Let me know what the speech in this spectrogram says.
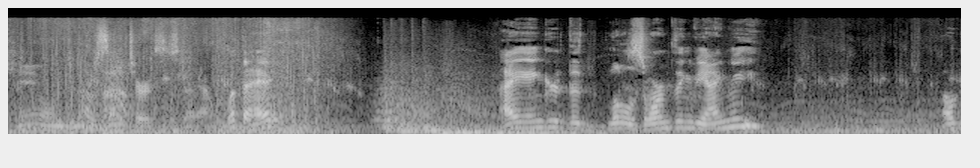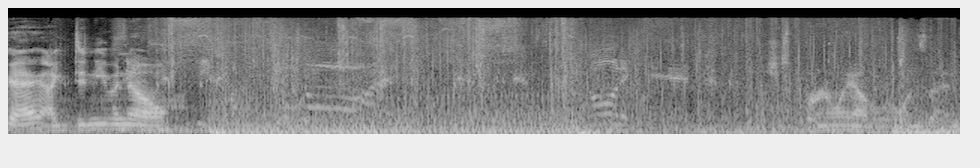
Okay, well, we do have some turrets to start out. What the heck? I anchored the little swarm thing behind me? Okay, I didn't even know. Just burn away on the little ones then.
